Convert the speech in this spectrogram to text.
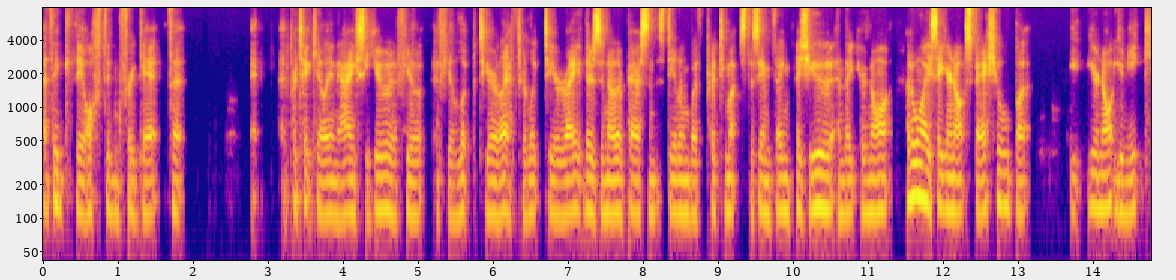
I think they often forget that particularly in the ICU, if you if you look to your left or look to your right, there's another person that's dealing with pretty much the same thing as you, and that you're not. I don't want to say you're not special, but you're not unique.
